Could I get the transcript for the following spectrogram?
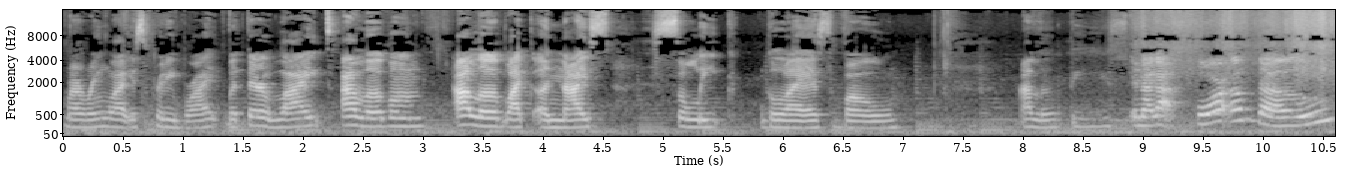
My ring light is pretty bright, but they're light. I love them. I love like a nice, sleek glass bowl. I love these. And I got four of those.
